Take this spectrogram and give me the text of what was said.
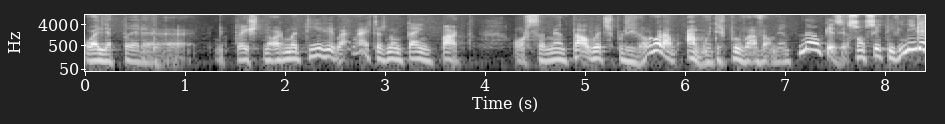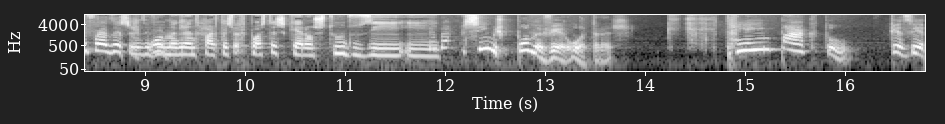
olha para o texto normativo e, bem, estas não têm impacto orçamental é desprezível. Agora, há muitas provavelmente não, quer dizer, são 120. Ninguém faz essas mas contas. havia uma grande parte das propostas que eram estudos e... e... Sim, mas pode haver outras que, que têm impacto. Quer dizer,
